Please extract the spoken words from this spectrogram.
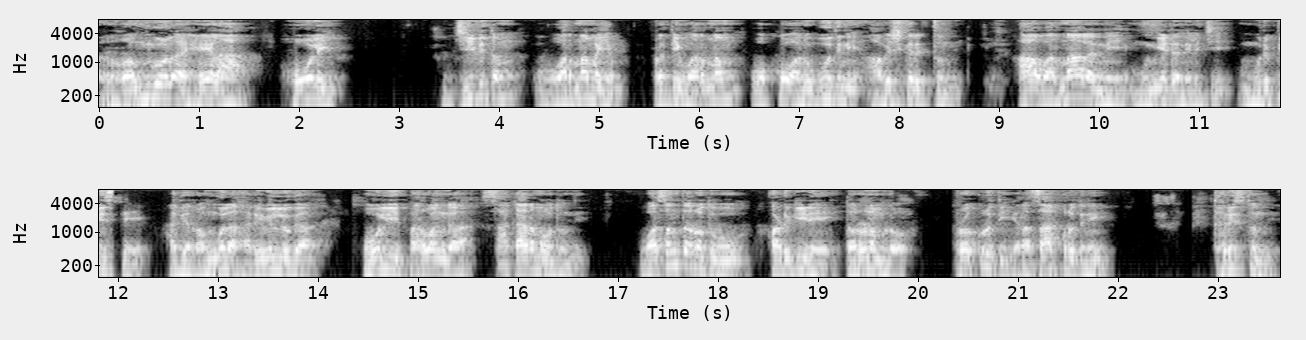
రంగుల హేళ హోలీ జీవితం వర్ణమయం. ప్రతి వర్ణం ఒక్కో అనుభూతిని ఆవిష్కరిస్తుంది. ఆ వర్ణాలన్నీ ముంగిట నిలిచి మురిపిస్తే అది రంగుల హరివిల్లుగా హోలీ పర్వంగా సాకారమవుతుంది. వసంత ఋతువు అడుగిడే తరుణంలో ప్రకృతి రసాకృతిని ధరిస్తుంది.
